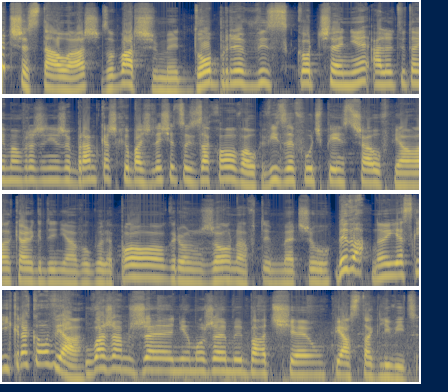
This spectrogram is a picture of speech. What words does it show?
metrze stał aż. Zobaczmy, dobre wyskoczenie, ale tutaj mam wrażenie, że bramkarz chyba źle się coś zachował. Widzę Fuć 5 strzałów miała Gdynia w ogóle pogrążona w tym meczu. Bywa! No i jest i Krakowia. Uważam, że nie możemy bać się Piasta Gliwice.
